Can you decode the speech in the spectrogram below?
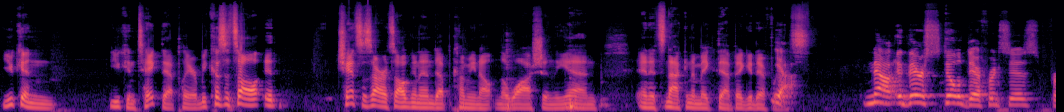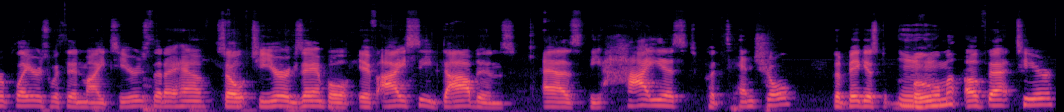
you can you can take that player because it's all it chances are it's all going to end up coming out in the wash in the end, and it's not going to make that big a difference. Yeah. Now, there's still differences for players within my tiers that I have. So, to your example, if I see Dobbins as the highest potential, the biggest mm-hmm. boom of that tier,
